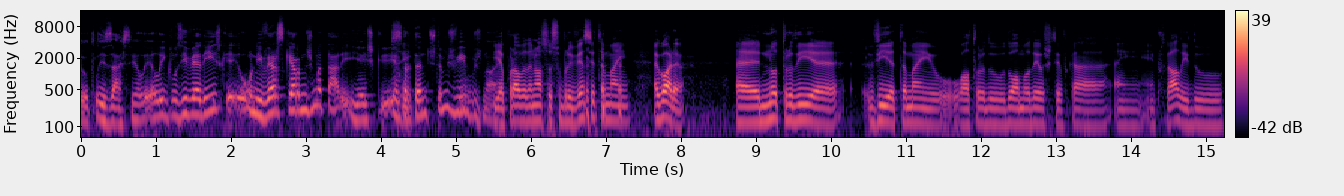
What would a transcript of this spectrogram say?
utilizaste, ele, ele inclusive é diz que o universo quer nos matar e eis que, entretanto, Sim. estamos vivos, não é? E a prova da nossa sobrevivência também. Agora, uh, no outro dia via também o, o autor do, do Homo Deus que esteve cá em, em Portugal e do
